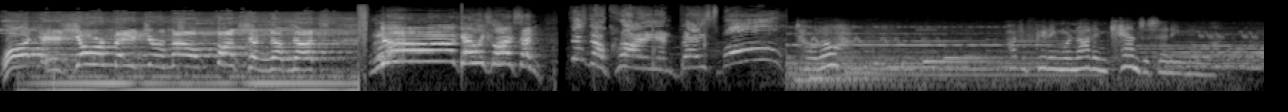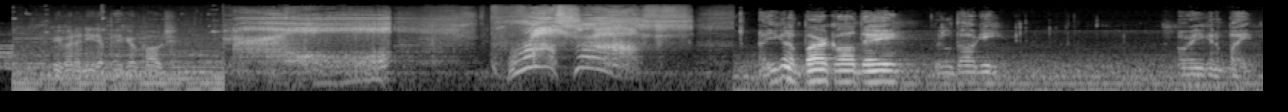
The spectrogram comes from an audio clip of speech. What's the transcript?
What is your major malfunction, numbnuts? No, Kelly Clarkson! There's no crying in baseball! Toto, I have a feeling we're not in Kansas anymore. You're gonna need a bigger boat. Precious! Are you gonna bark all day, little doggy? Or are you gonna bite?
